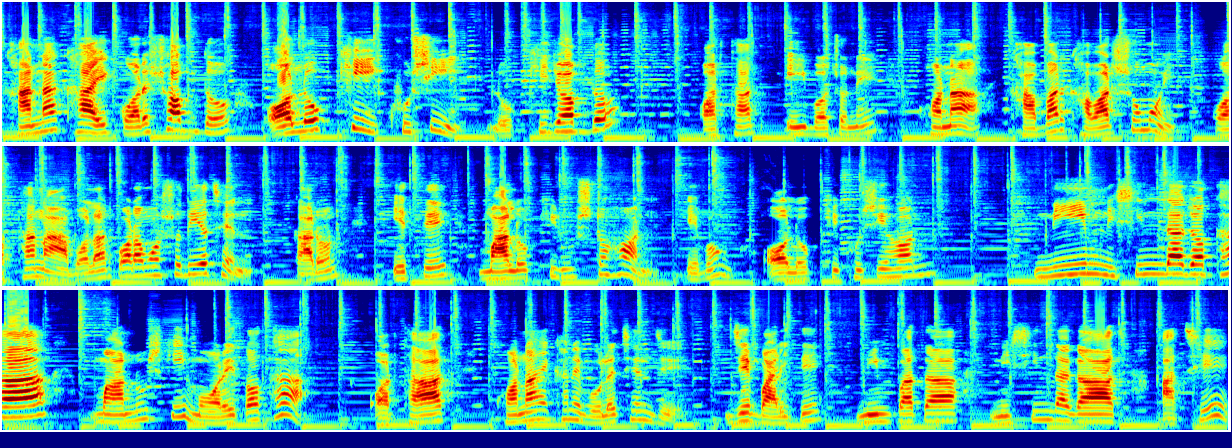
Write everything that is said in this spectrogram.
খানা খাই করে শব্দ অলক্ষী খুশি লক্ষ্মী জব্দ? অর্থাৎ এই বচনে খনা খাবার খাওয়ার সময় কথা না বলার পরামর্শ দিয়েছেন। কারণ এতে মা লক্ষ্মী রুষ্ট হন এবং অলক্ষ্মী খুশি হন। নিম নিশিন্দা যথা, মানুষ কি মরে তথা? অর্থাৎ খনা এখানে বলেছেন যে যে বাড়িতে নিম পাতা নিশিন্দা গাছ আছে,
